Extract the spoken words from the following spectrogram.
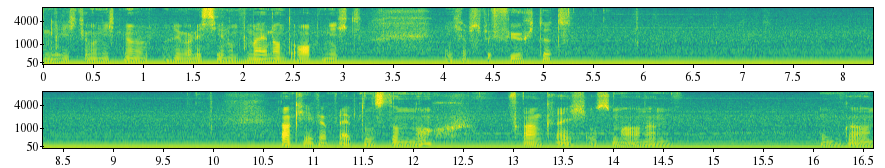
Nicht mehr rivalisieren und Mailand auch nicht. Ich habe es befürchtet. Okay, wer bleibt uns dann noch? Frankreich, Osmanen, Ungarn.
